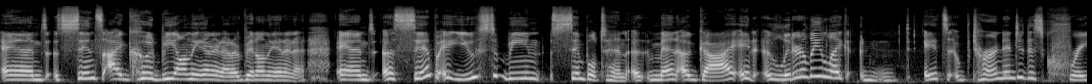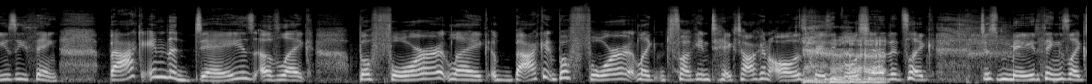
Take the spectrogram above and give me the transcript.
and since I could be on the internet, I've been on the internet. And a simp, it used to mean simpleton. It meant a guy. It literally like it's turned into this crazy thing. Back in the days of like before, like back at before like fucking TikTok and all this crazy bullshit. It's like just made things like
